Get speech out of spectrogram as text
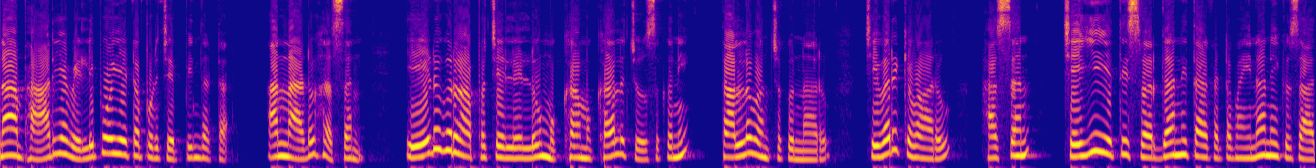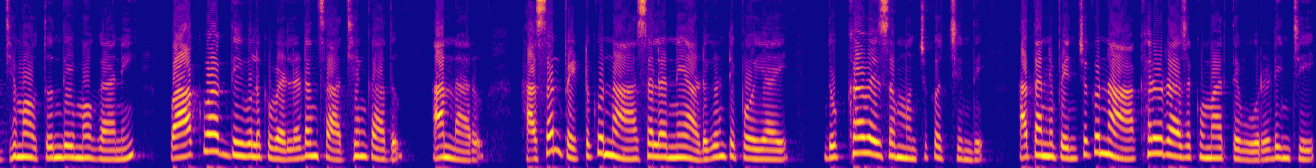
నా భార్య వెళ్ళిపోయేటప్పుడు చెప్పిందట అన్నాడు హసన్. ఏడుగురు అప్పచెల్లెళ్ళు ముఖాముఖాలు చూసుకుని తల్ల వంచుకున్నారు. చివరికి వారు హసన్ చెయ్యి ఎత్తి స్వర్గాన్ని తాకటమైనా నీకు సాధ్యమవుతుందేమో గాని వాక్వాక్ దీవులకు వెళ్ళడం సాధ్యం కాదు అన్నారు. హసన్ పెట్టుకున్న ఆశలన్నీ అడుగంటిపోయాయి. దుఃఖావేశం ముంచుకొచ్చింది. అతన్ని పెంచుకున్న ఆఖరు రాజకుమార్తె ఊరడించి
